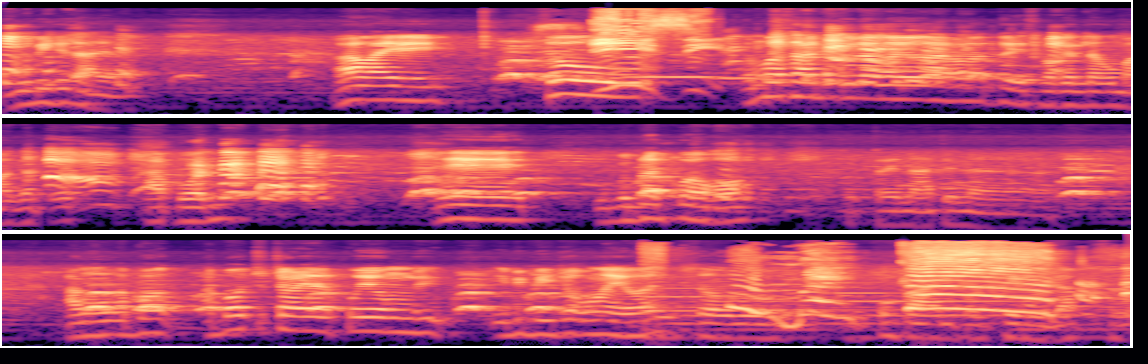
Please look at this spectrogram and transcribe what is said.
Mag-video tayo. Okay. So, ang masabi ko lang ngayong araw na to is magandang umaga po. Hapon. Eh, mag-vlog po ako. So, try natin na... ang about, about tutorial po yung ibibideo ko ngayon. So, kung paano pag sinulak sa mga Aray!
